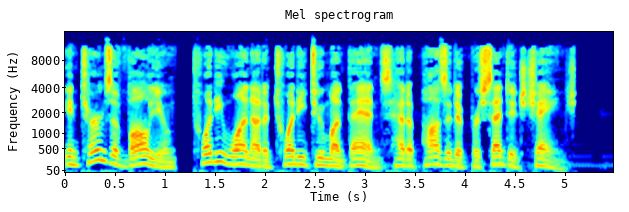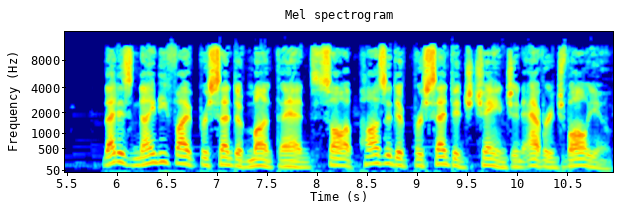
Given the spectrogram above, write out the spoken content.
In terms of volume, 21 out of 22 month ends had a positive percentage change. That is 95% of month ends saw a positive percentage change in average volume.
